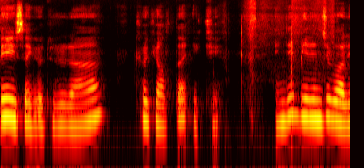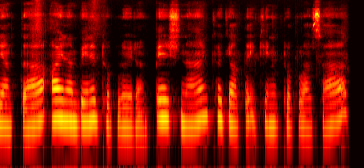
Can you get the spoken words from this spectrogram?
B isə götürürəm kök altda 2. İndi birinci variantda A ilə B-ni toplayıram. 5 ilə kök altda 2-ni toplasaq,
